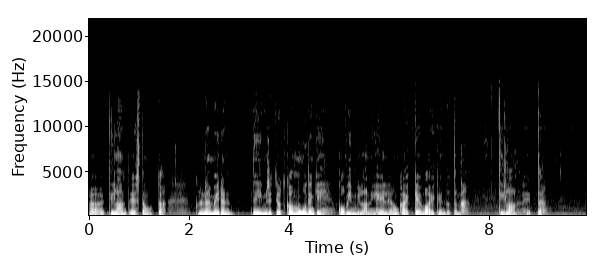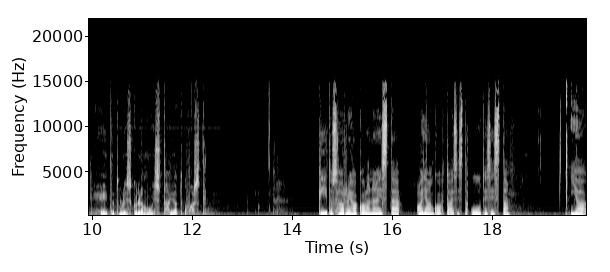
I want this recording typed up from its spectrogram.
ää, tilanteesta, mutta kyllä nämä meidän ne ihmiset, jotka on muutenkin kovimmilla, niin heille on kaikkein vaikeinta tämä tilanne, että heitä tulisi kyllä muistaa jatkuvasti. Kiitos Harri Hakola näistä ajankohtaisista uutisista ja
